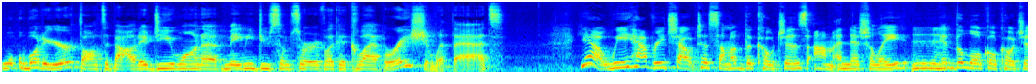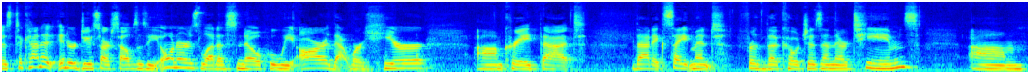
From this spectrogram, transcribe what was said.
W- what are your thoughts about it? Do you want to maybe do some sort of like a collaboration with that? Yeah, we have reached out to some of the coaches um, initially, Mm-hmm. the local coaches, to kind of introduce ourselves as the owners, let us know who we are, that we're here, um, create that that excitement for the coaches and their teams. Um,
